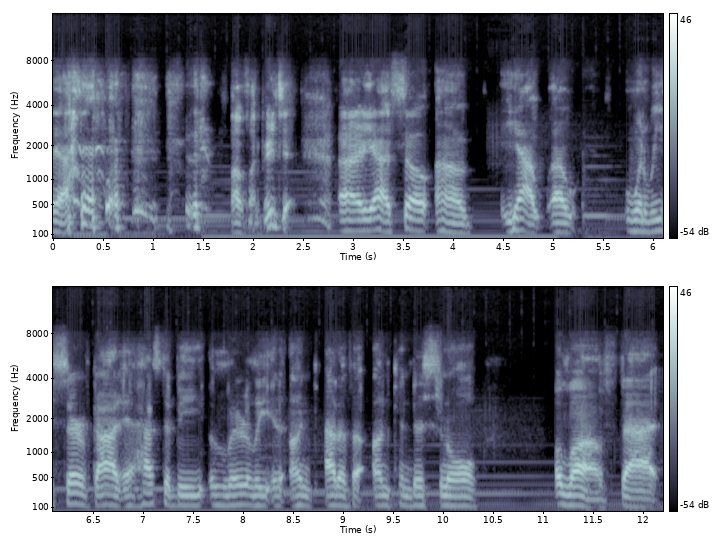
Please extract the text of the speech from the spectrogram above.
yeah. I was like, preach it. Uh, yeah. So, um, yeah. Uh, when we serve God, it has to be literally an un- out of an unconditional love that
